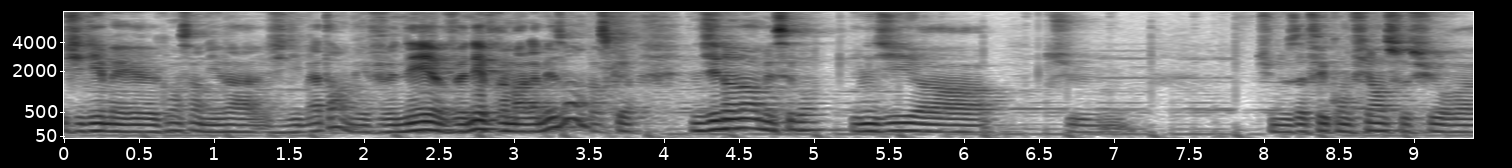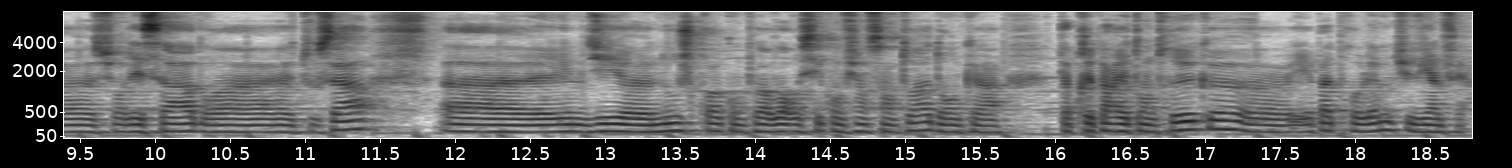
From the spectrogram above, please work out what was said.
J'ai dit mais comment ça on y va? J'ai dit mais attends, mais venez, venez vraiment à la maison parce que il me dit non, non, mais c'est bon. Il me dit tu, tu nous as fait confiance sur, euh, sur les sabres, euh, tout ça. Euh, il me dit nous, je crois qu'on peut avoir aussi confiance en toi, donc tu as préparé ton truc, il n'y a pas de problème, tu viens le faire.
